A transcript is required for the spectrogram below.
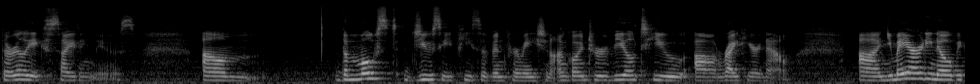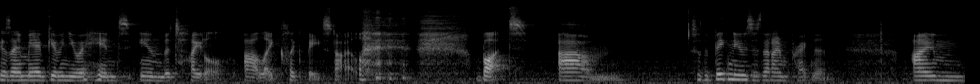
the really exciting news, um, the most juicy piece of information I'm going to reveal to you uh, right here now. Uh, and you may already know because I may have given you a hint in the title, uh, like clickbait style. but, um, so the big news is that I'm pregnant. I'm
